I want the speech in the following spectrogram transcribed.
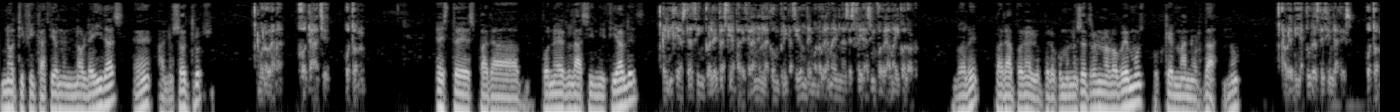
notificaciones no leídas ¿eh? a nosotros. Monograma. JH. Botón. Este es para poner las iniciales, Elige hasta cinco letras que aparecerán en la complicación de monograma en las esferas infograma y color. ¿vale? Para ponerlo, pero como nosotros no lo vemos, pues qué más nos da, ¿no? Abreviaturas de ciudades. Botón.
